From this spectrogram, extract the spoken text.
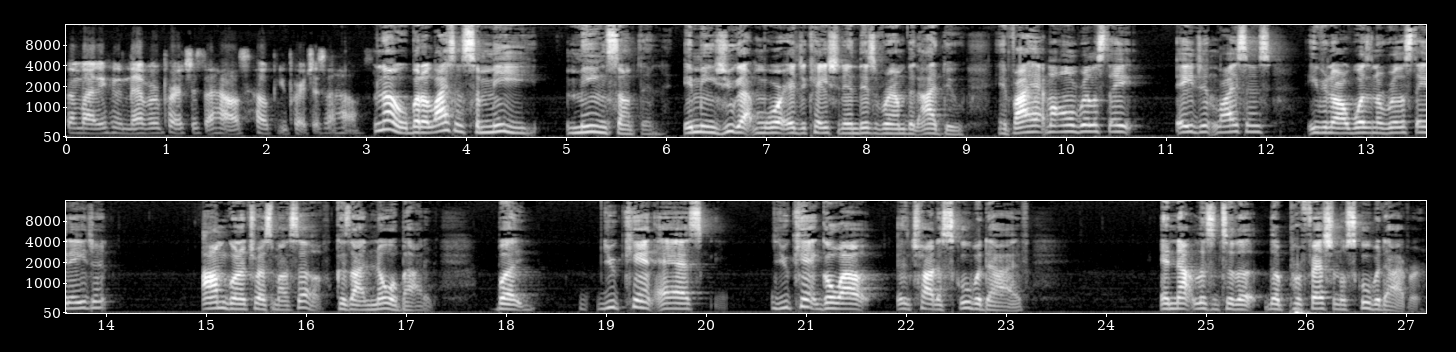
somebody who never purchased a house help you purchase a house? No, but a license to me means something. It means you got more education in this realm than I do. If I had my own real estate agent license, even though I wasn't a real estate agent, I'm going to trust myself because I know about it. But you can't ask, you can't go out and try to scuba dive and not listen to the, the professional scuba diver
